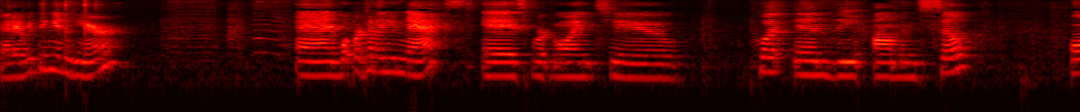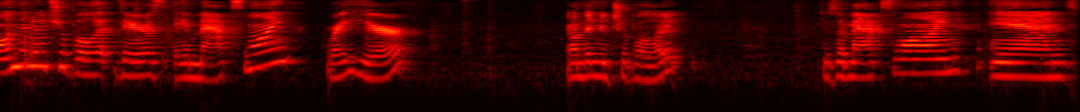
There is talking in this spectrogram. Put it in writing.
got everything in here. And what we're going to do next is we're going to put in the almond silk. On the NutriBullet, there's a max line right here on the NutriBullet. There's a max line. And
